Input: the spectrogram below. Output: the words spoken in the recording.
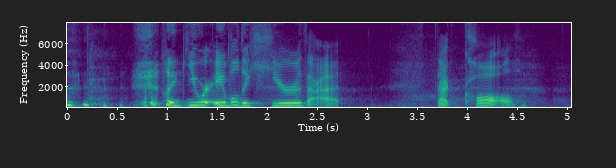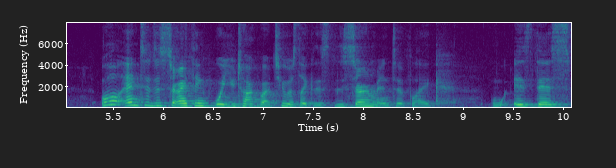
like you were able to hear that that call. Well and to discern i think what you talk about too is like this discernment of like is this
